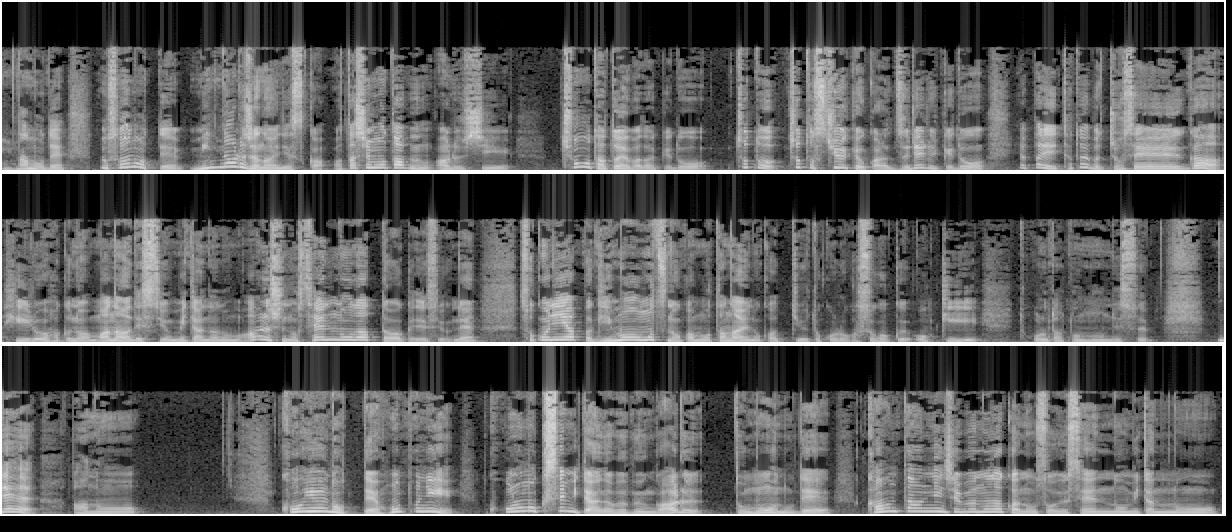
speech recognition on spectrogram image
なので、でもそういうのってみんなあるじゃないですか。私も多分あるし、超例えばだけど、ちょっと、ちょっと宗教からずれるけど、やっぱり例えば女性がヒールを履くのはマナーですよみたいなのもある種の洗脳だったわけですよね。そこにやっぱ疑問を持つのか持たないのかっていうところがすごく大きいところだと思うんです。で、あの、こういうのって本当に心の癖みたいな部分があると思うので、簡単に自分の中のそういう洗脳みたいなのを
